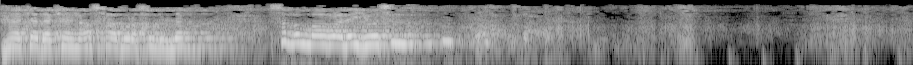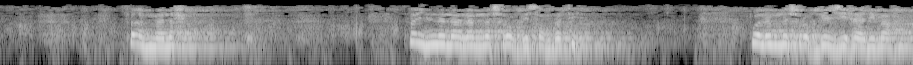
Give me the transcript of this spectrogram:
هكذا كان أصحاب رسول الله صلى الله عليه وسلم. فأما نحن فإننا لم نشرف بصحبته ولم نشرف بالجهاد معه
